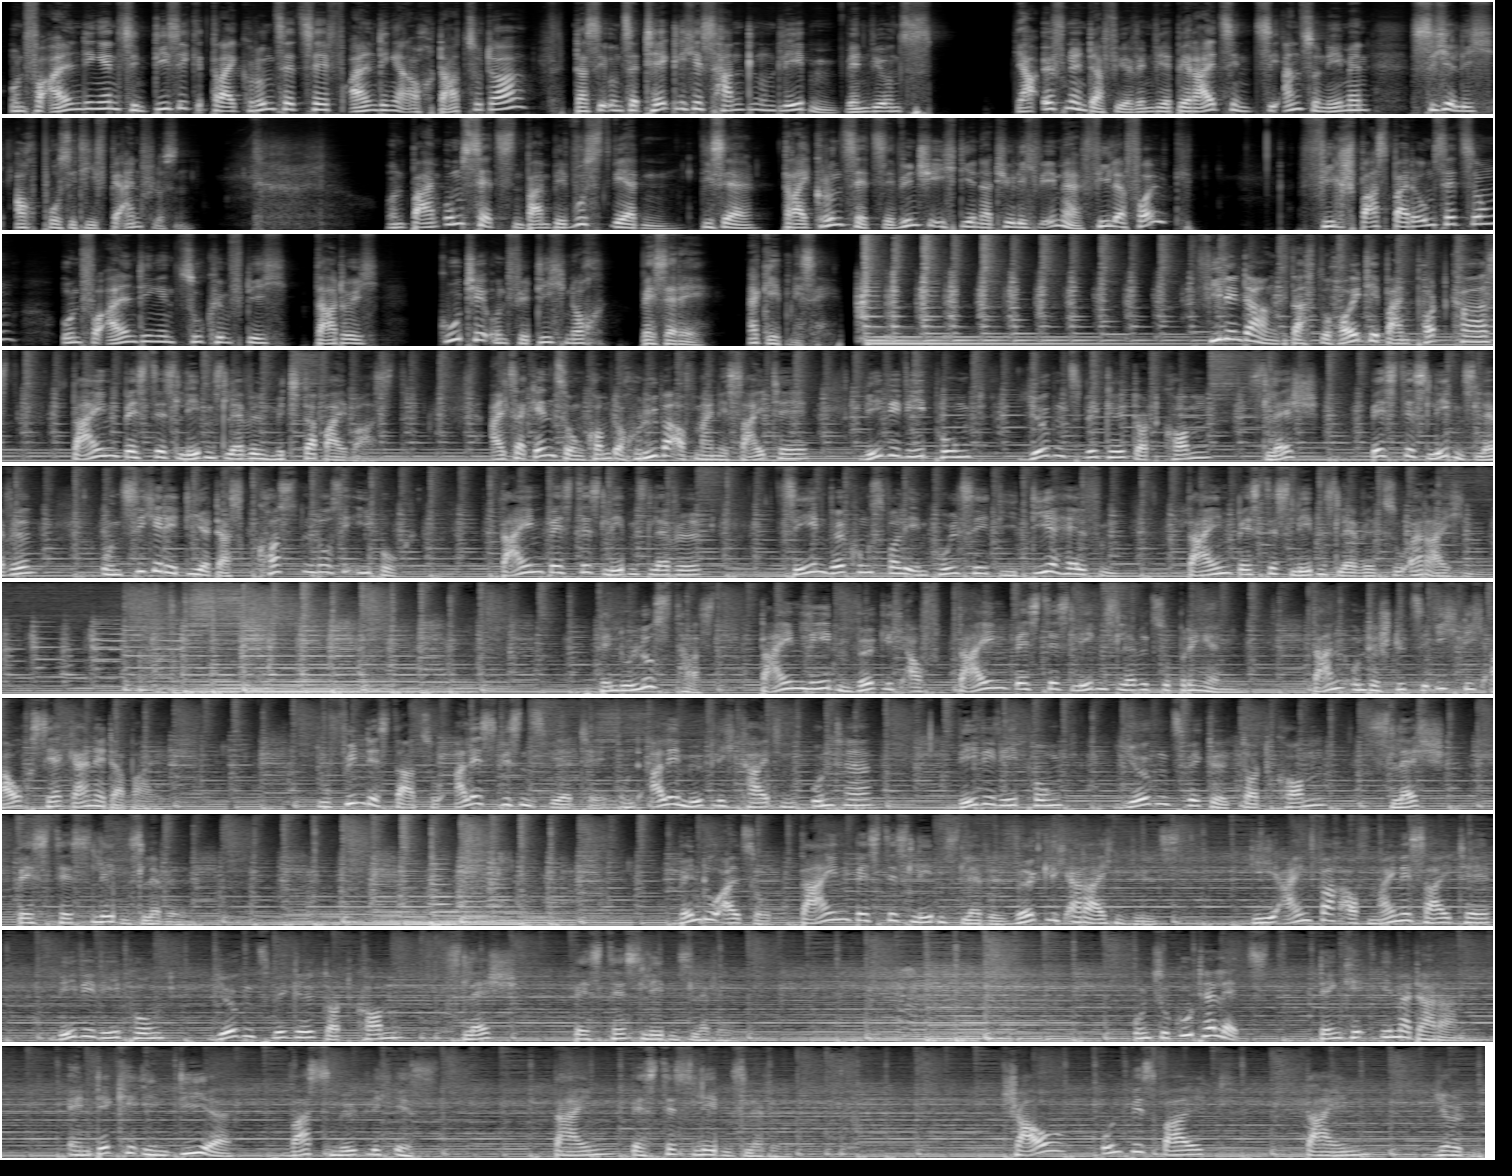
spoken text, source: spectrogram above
Und vor allen Dingen sind diese drei Grundsätze vor allen Dingen auch dazu da, dass sie unser tägliches Handeln und Leben, wenn wir uns ja öffnen dafür, wenn wir bereit sind, sie anzunehmen, sicherlich auch positiv beeinflussen. Und beim Umsetzen, beim Bewusstwerden dieser drei Grundsätze wünsche ich dir natürlich wie immer viel Erfolg, viel Spaß bei der Umsetzung und vor allen Dingen zukünftig dadurch gute und für dich noch bessere Ergebnisse. Vielen Dank, dass du heute beim Podcast Dein bestes Lebenslevel mit dabei warst. Als Ergänzung komm doch rüber auf meine Seite www.jürgenswickel.com slash bestes Lebenslevel und sichere dir das kostenlose E-Book Dein bestes Lebenslevel 10 wirkungsvolle Impulse, die dir helfen, dein bestes Lebenslevel zu erreichen. Wenn du Lust hast, dein Leben wirklich auf dein bestes Lebenslevel zu bringen, dann unterstütze ich dich auch sehr gerne dabei. Du findest dazu alles Wissenswerte und alle Möglichkeiten unter www.jürgenzwickel.com slash bestes Lebenslevel. Wenn du also dein bestes Lebenslevel wirklich erreichen willst, geh einfach auf meine Seite www.jürgenzwickel.com slash bestes Lebenslevel. Und zu guter Letzt denke immer daran, entdecke in dir, was möglich ist. Dein bestes Lebenslevel. Ciao und bis bald, dein Jürgen.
